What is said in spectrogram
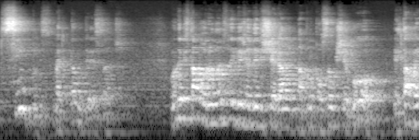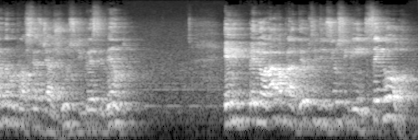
Simples, mas tão interessante. Quando ele estava orando, antes da igreja dele chegar na proporção que chegou, ele estava ainda no processo de ajuste, de crescimento. Ele, ele orava para Deus e dizia o seguinte: Senhor,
